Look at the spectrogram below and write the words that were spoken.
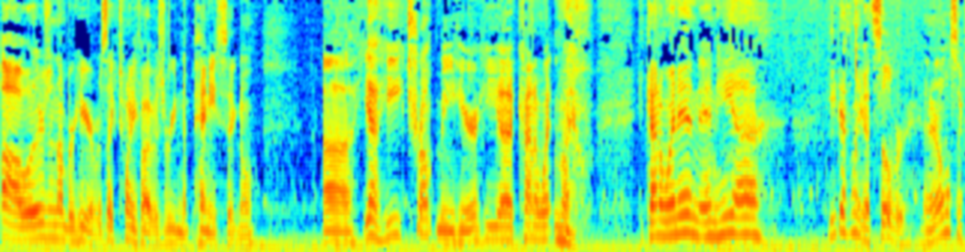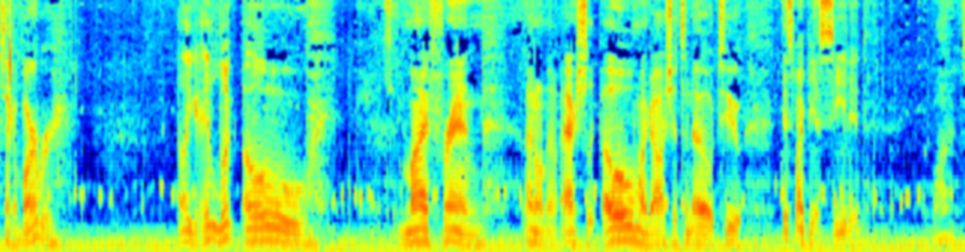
oh, well, there's a number here. It was like 25. I was reading a penny signal. Uh, yeah, he trumped me here. He uh, kind of went in my, he kind of went in and he, uh, he definitely got silver. And it almost looks like a barber. Like it looked, oh, my friend. I don't know. Actually, oh my gosh, it's an O too. This might be a seated. What?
